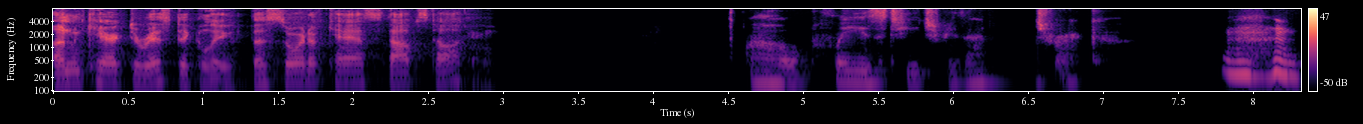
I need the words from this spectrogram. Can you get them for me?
Uncharacteristically, the sword of Kas stops talking. Oh, please teach me that trick.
